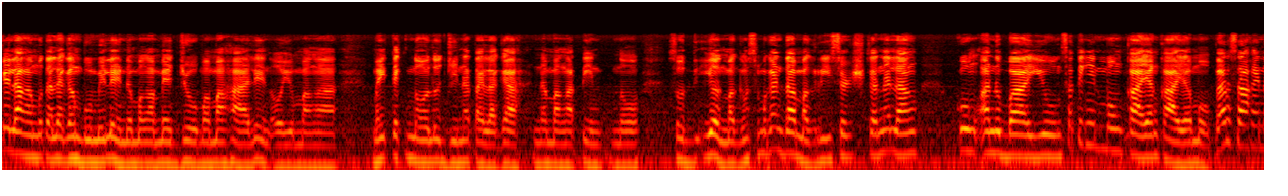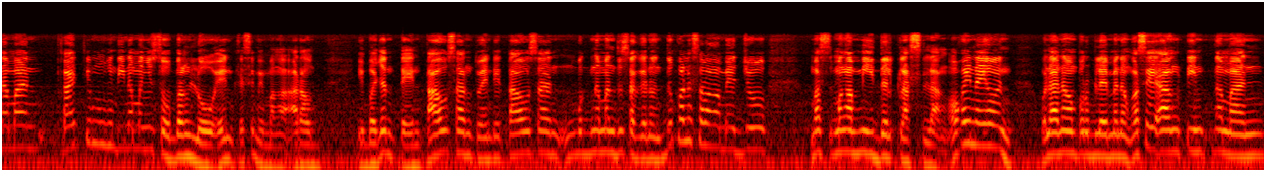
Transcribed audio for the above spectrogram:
kailangan mo talagang bumili ng mga medyo mamahalin o yung mga may technology na talaga na mga tint no. So yun, mag mas maganda mag-research ka na lang kung ano ba yung sa tingin mong kayang-kaya mo. Pero sa akin naman, kahit yung hindi naman yung sobrang low end kasi may mga around iba dyan 10,000, 20,000, wag naman doon sa ganun. Doon pala sa mga medyo mas mga middle class lang. Okay na yon Wala namang problema nun. Kasi ang tint naman,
